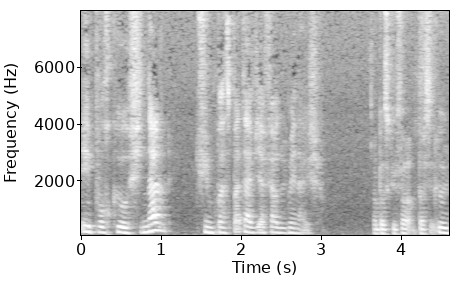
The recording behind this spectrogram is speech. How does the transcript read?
et pour qu'au final, tu ne passes pas ta vie à faire du ménage. Ah, Parce que, faire- parce que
